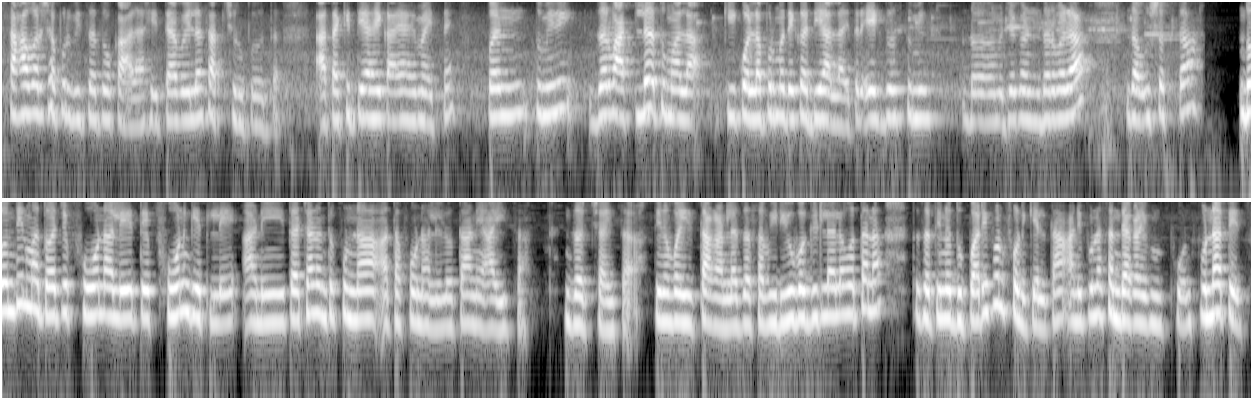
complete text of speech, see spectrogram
सहा वर्षापूर्वीचा तो काळ आहे. त्यावेळेला सातशे रुपये होतं. आता किती आहे काय आहे माहीत नाही. पण तुम्ही जर वाटलं तुम्हाला की कोल्हापूरमध्ये कधी आलाय तर एक दिवस तुम्ही ड- म्हणजे गंधर्वला जाऊ शकता. दोन तीन महत्त्वाचे फोन आले ते फोन घेतले आणि त्याच्यानंतर पुन्हा आता फोन आलेला होता आणि आईचा जजच्या आईचा. तिनं वैताग आणला जसा व्हिडिओ बघितलेला होता ना तसा तिनं दुपारी पण फोन केलता आणि पुन्हा संध्याकाळी फोन पुन्हा तेच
